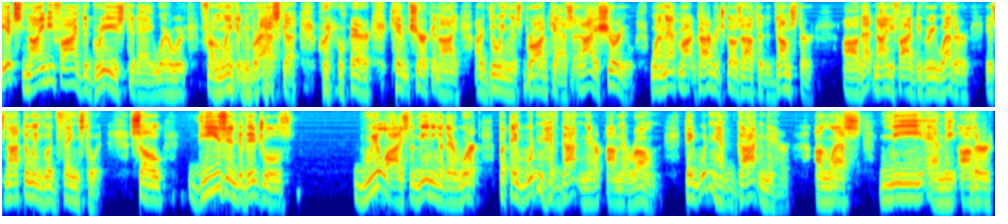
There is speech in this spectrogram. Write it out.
It's 95 degrees today where we're from Lincoln, Nebraska, where, where Kim Shirk and I are doing this broadcast. And I assure you, when that garbage goes out to the dumpster, uh, that 95 degree weather is not doing good things to it. So these individuals realize the meaning of their work, but they wouldn't have gotten there on their own. They wouldn't have gotten there unless me and the other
